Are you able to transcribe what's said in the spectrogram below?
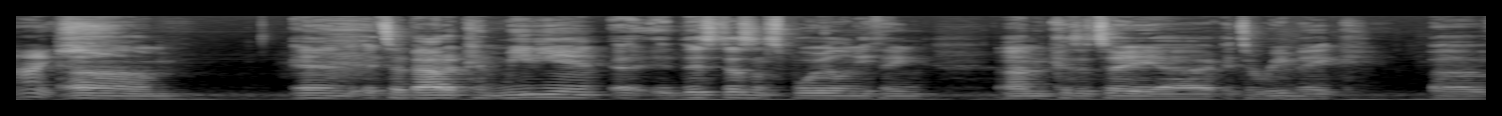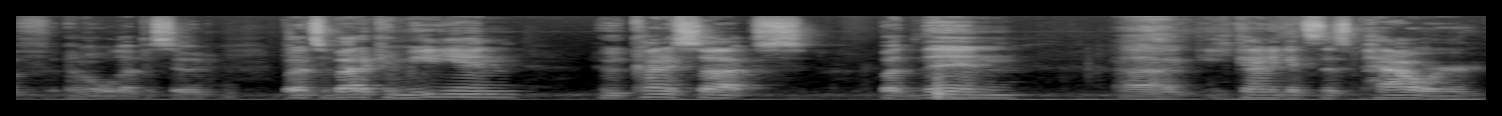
Nice. Um, and it's about a comedian. Uh, this doesn't spoil anything because it's a uh, it's a remake of an old episode. But it's about a comedian who kind of sucks, but then uh, he kind of gets this power,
